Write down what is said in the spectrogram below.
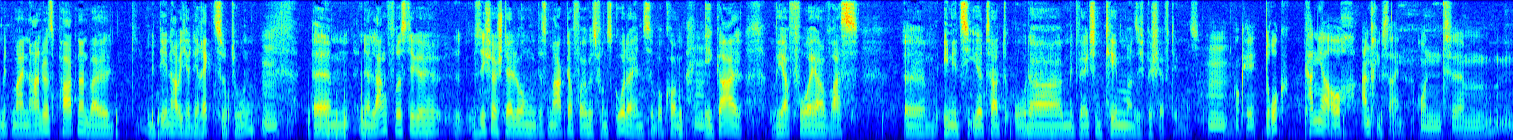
mit meinen Handelspartnern, weil mit denen habe ich ja direkt zu tun. Mhm. Ähm, eine langfristige Sicherstellung des Markterfolges von Skoda hinzubekommen, mhm. egal wer vorher was ähm, initiiert hat oder mit welchen Themen man sich beschäftigen muss. Mhm, okay. Druck kann ja auch Antrieb sein. Und ähm,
